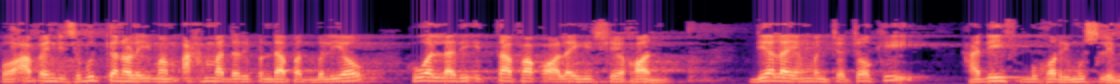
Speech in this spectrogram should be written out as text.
bahwa apa yang disebutkan oleh Imam Ahmad dari pendapat beliau huwallazi ittafaqa alaihi syaikhan dialah yang mencocoki hadis Bukhari Muslim.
